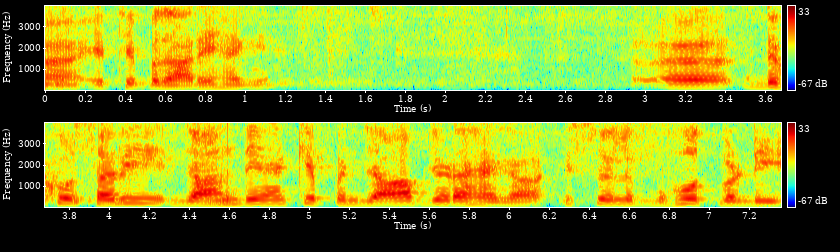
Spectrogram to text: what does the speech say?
ਇੱਥੇ ਪਧਾਰੇ ਹੈਗੇ। ਦੇਖੋ, ਸਾਰੀ ਜਾਣਦੇ ਆ ਕਿ ਪੰਜਾਬ ਜਿਹੜਾ ਹੈਗਾ, ਇਸ ਵੇਲੇ ਬਹੁਤ ਵੱਡੀ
